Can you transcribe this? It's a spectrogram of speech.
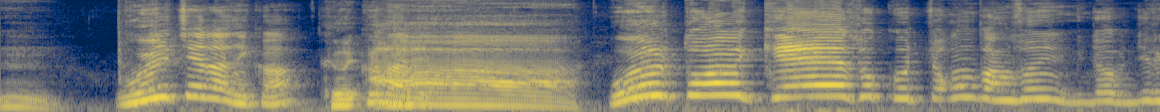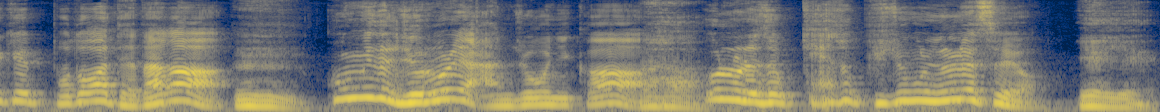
음. 5일째라니까. 그, 그날이. 아. 5일 동안 계속 그 조금 방송이 이렇게 보도가 되다가 음. 국민들 여론이 안 좋으니까 아하. 언론에서 계속 비중을 늘렸어요. 예, 예.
